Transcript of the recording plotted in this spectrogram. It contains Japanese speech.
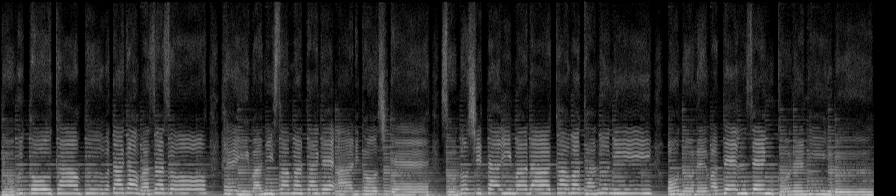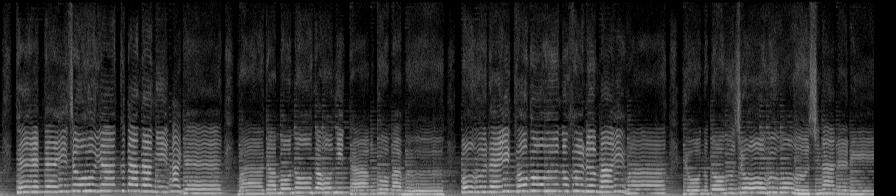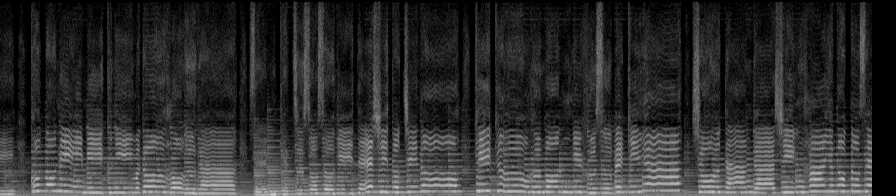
両党幹部はたがわざぞ平和に妨げありとしてその下未だ乾かぬに己は天然これによる。定定条約棚にあげ我が物顔にたを拒む。亡霊古豪の振る舞いは世の道場を失えりことに三国は同胞が鮮血注ぎてしとちの気球不問に付すべきや昇胆が新早ととせ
